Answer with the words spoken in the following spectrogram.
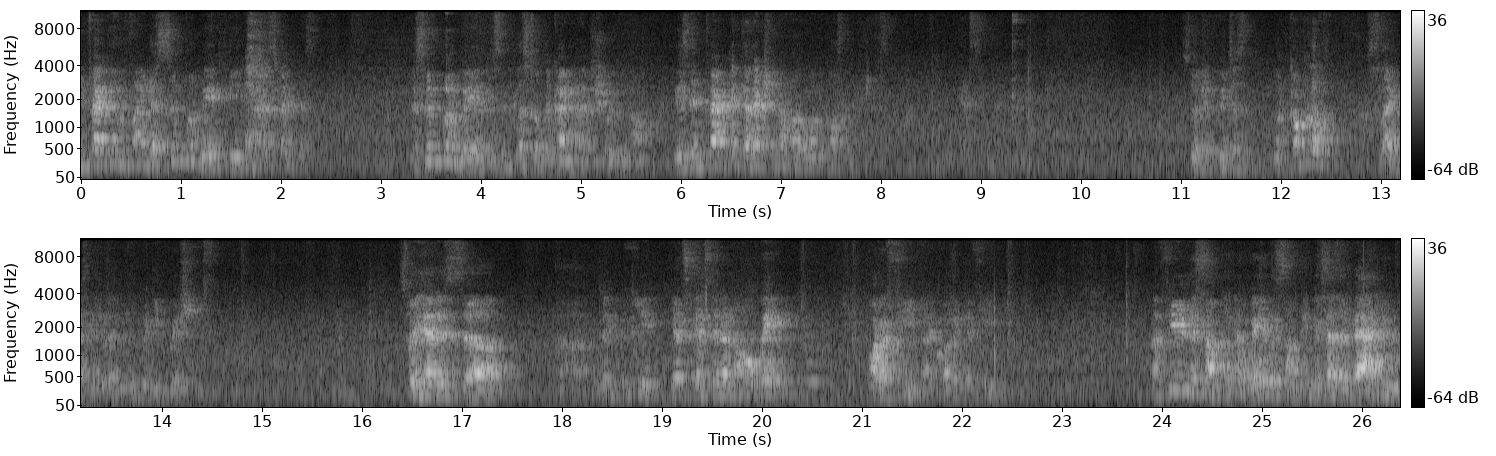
In fact, you will find a simple wave theory just like this. The simple way, the simplest of the kind I will show you now, is in fact a collection of harmonic oscillators. Yes. So let me just, a couple of slides here, a little bit equations. So here is, uh, uh, very quickly, let's consider now a wave or a field, I call it a field. A field is something, a wave is something which has a value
